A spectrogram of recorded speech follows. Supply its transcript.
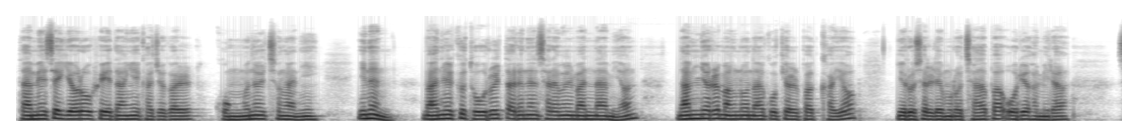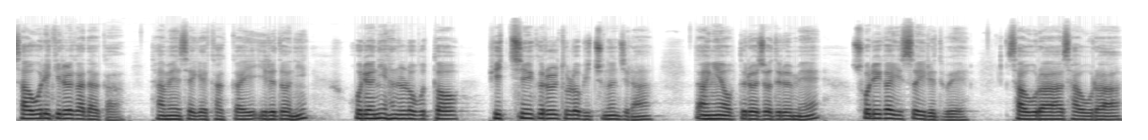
다메섹 여러 회당에 가져갈 공문을 청하니 이는 만일 그 도를 따르는 사람을 만나면 남녀를 막론하고 결박하여 예루살렘으로 잡아오려 함이라 사울이 길을 가다가 다메섹에 가까이 이르더니 호련히 하늘로부터 빛이 그를 둘러 비추는지라 땅에 엎드려져 들음에 소리가 있어 이르되 사울아 사울아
